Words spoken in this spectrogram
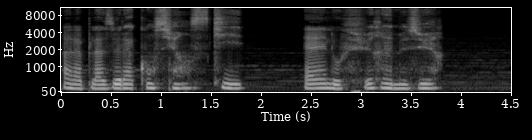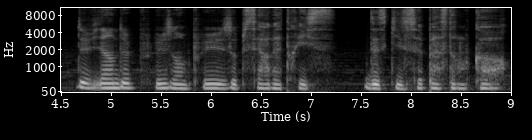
à la place de la conscience qui, elle, au fur et à mesure, devient de plus en plus observatrice de ce qu'il se passe dans le corps.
